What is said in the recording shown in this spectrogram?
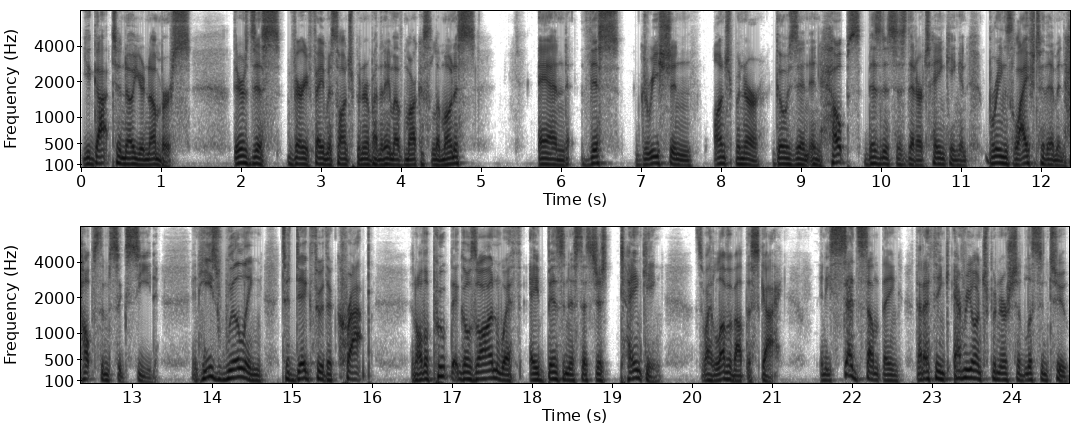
You got to know your numbers. There's this very famous entrepreneur by the name of Marcus Lemonis, and this Grecian entrepreneur goes in and helps businesses that are tanking and brings life to them and helps them succeed. And he's willing to dig through the crap and all the poop that goes on with a business that's just tanking. That's what I love about this guy. And he said something that I think every entrepreneur should listen to.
